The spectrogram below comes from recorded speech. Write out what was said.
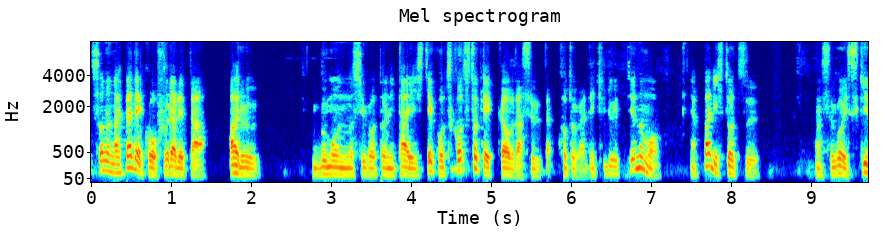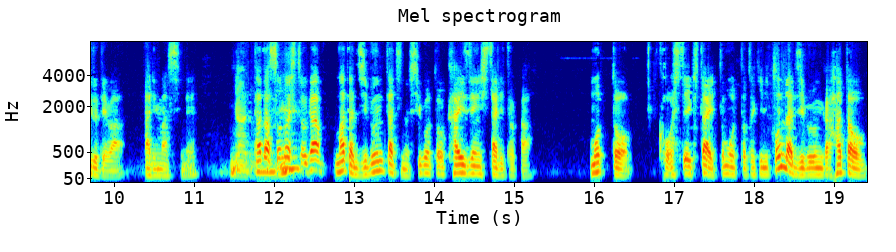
その中でこう振られたある部門の仕事に対してコツコツと結果を出すことができるっていうのも、やっぱり一つ、すごいスキルではありますしね。ねただその人がまた自分たちの仕事を改善したりとか、もっとこうしていきたいと思った時に、今度は自分が旗を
